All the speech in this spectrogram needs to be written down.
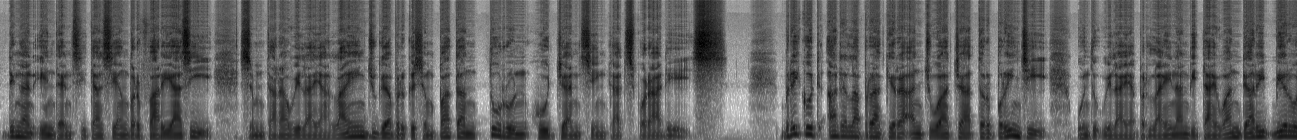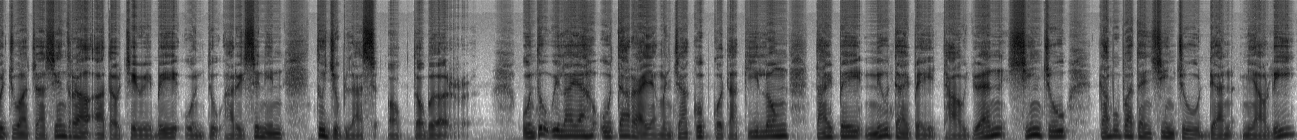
dengan intensitas yang bervariasi, sementara wilayah lain juga berkesempatan turun hujan singkat sporadis. Berikut adalah perakiraan cuaca terperinci untuk wilayah berlainan di Taiwan dari Biro Cuaca Sentral atau CWB untuk hari Senin 17 Oktober. Untuk wilayah utara yang mencakup kota Kilong, Taipei, New Taipei, Taoyuan, Hsinchu, Kabupaten Hsinchu, dan Miaoli,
